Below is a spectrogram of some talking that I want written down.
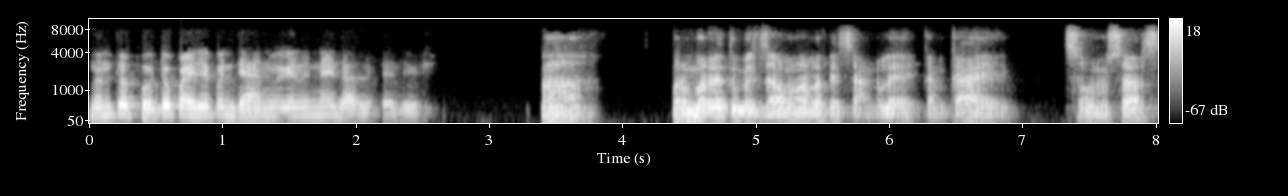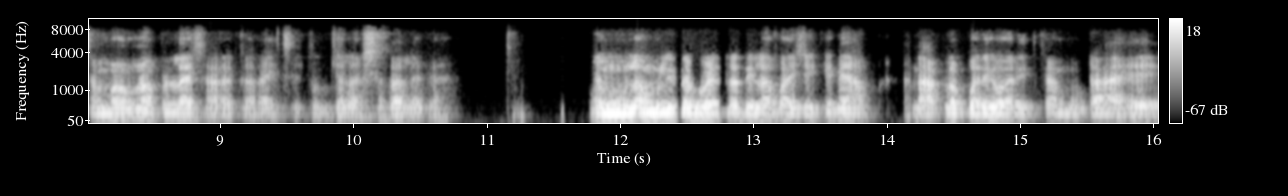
नंतर फोटो पाहिले पण ध्यान वगैरे नाही झालं त्या दिवशी. हा. पण बरं तुम्ही जाऊन आला ते चांगलं आहे. कारण काय आहे, संसार सांभाळून आपल्याला हे सारं करायचंय तुमच्या लक्षात आलं का? तर हो. मुला मुलींना वेळ तर दिला पाहिजे की नाही आपण? आणि आपला परिवार इतका मोठा आहे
